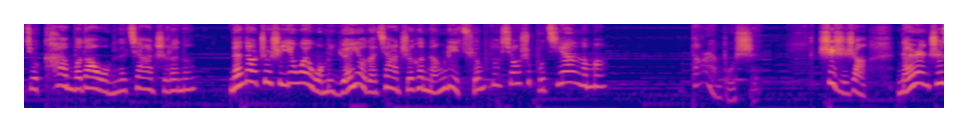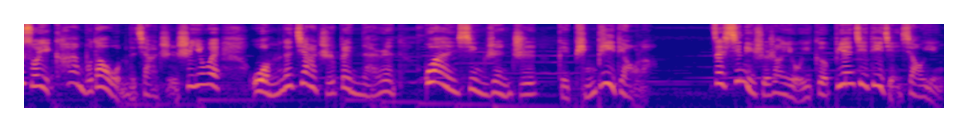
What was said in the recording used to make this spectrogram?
就看不到我们的价值了呢？难道这是因为我们原有的价值和能力全部都消失不见了吗？当然不是。事实上，男人之所以看不到我们的价值，是因为我们的价值被男人惯性认知给屏蔽掉了。在心理学上有一个边际递减效应，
